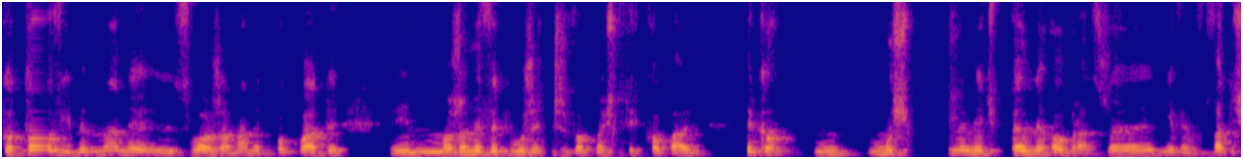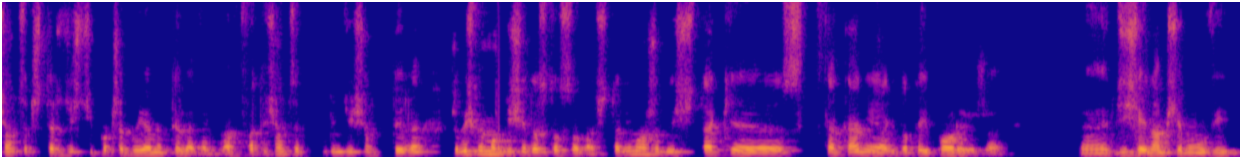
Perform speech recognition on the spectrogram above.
gotowi, my mamy złoża, mamy pokłady, możemy wydłużyć żywotność tych kopalń, tylko musimy mieć pełny obraz, że nie wiem, w 2040 potrzebujemy tyle węgla, w 2050 tyle, żebyśmy mogli się dostosować. To nie może być takie skakanie jak do tej pory, że E, dzisiaj nam się mówi,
